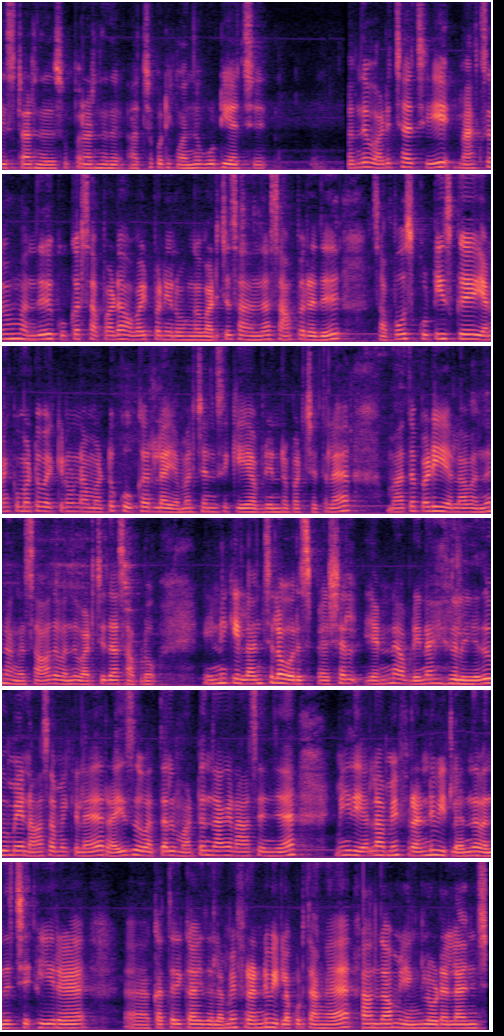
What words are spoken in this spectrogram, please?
டேஸ்ட்டாக இருந்தது சூப்பராக இருந்தது. அச்சுக்குட்டிக்கு வந்து ஊட்டியாச்சு. வந்து வடிச்சாச்சு. மேக்ஸிமம் வந்து குக்கர் சாப்பாடு அவாய்ட் பண்ணிடுவாங்க வடித்த சாதம் தான் சாப்பிட்றது. சப்போஸ் குட்டீஸ்க்கு எனக்கு மட்டும் வைக்கணும்னா மட்டும் குக்கரில் எமர்ஜென்சிக்கு அப்படின்ற பட்சத்தில் மற்றபடி எல்லாம் வந்து நாங்கள் சாதம் வந்து வடித்து தான் சாப்பிடுவோம். இன்றைக்கி லஞ்சில் ஒரு ஸ்பெஷல் என்ன அப்படின்னா இதில் எதுவுமே நான் சமைக்கலை. ரைஸ் வத்தல் மட்டும்தாங்க நான் செஞ்சேன். மீதி எல்லாமே ஃப்ரெண்டு வீட்டிலேருந்து வந்துச்சு. கீரை கத்திரிக்காய் இதெல்லாமே ஃப்ரெண்டு வீட்டில் கொடுத்தாங்க. நான் தான் எங்களோட லஞ்ச்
